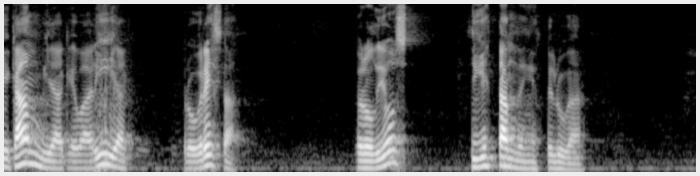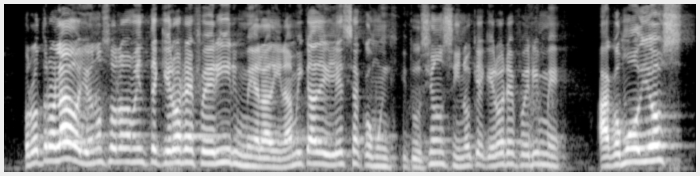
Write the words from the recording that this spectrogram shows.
que cambia, que varía, que progresa. Pero Dios sigue estando en este lugar. Por otro lado, yo no solamente quiero referirme a la dinámica de iglesia como institución, sino que quiero referirme a cómo Dios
